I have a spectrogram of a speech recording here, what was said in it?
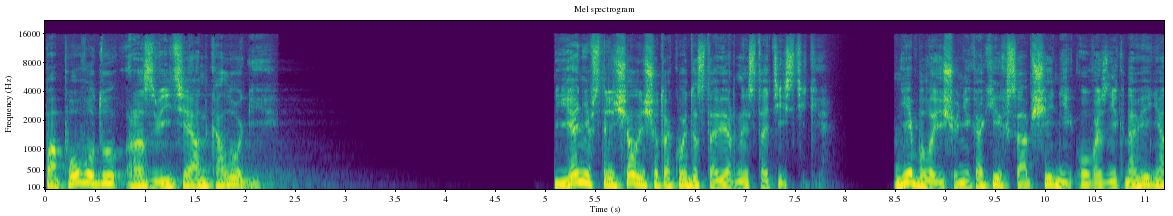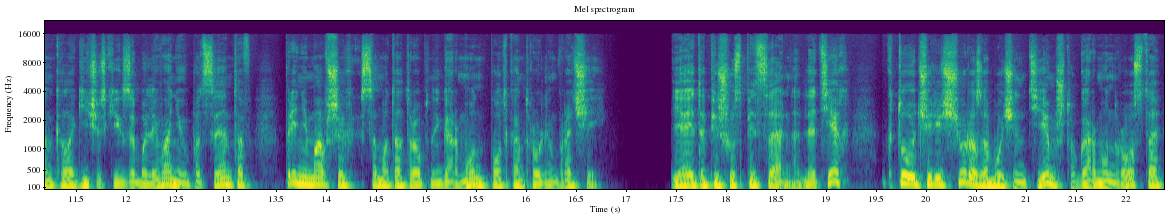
По поводу развития онкологии. Я не встречал еще такой достоверной статистики. Не было еще никаких сообщений о возникновении онкологических заболеваний у пациентов, принимавших соматотропный гормон под контролем врачей. Я это пишу специально для тех, кто чересчур озабочен тем, что гормон роста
